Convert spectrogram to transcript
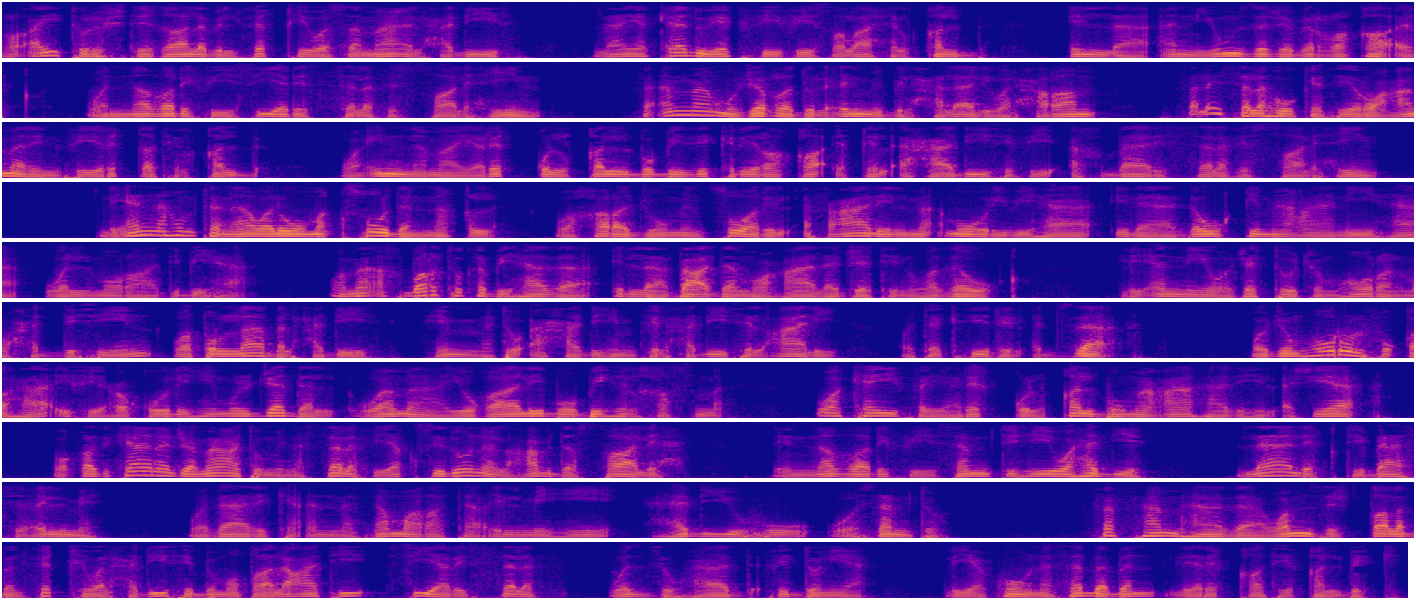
رأيت الاشتغال بالفقه وسماع الحديث لا يكاد يكفي في صلاح القلب إلا أن يمزج بالرقائق والنظر في سير السلف الصالحين. فأما مجرد العلم بالحلال والحرام فليس له كثير عمل في رقة القلب وإنما يرق القلب بذكر رقائق الأحاديث في أخبار السلف الصالحين. لأنهم تناولوا مقصود النقل وخرجوا من صور الأفعال المأمور بها إلى ذوق معانيها والمراد بها. وما أخبرتك بهذا إلا بعد معالجة وذوق لأني وجدت جمهور المحدثين وطلاب الحديث همة أحدهم في الحديث العالي وتكثير الأجزاء وجمهور الفقهاء في عقولهم الجدل وما يغالب به الخصم وكيف يرق القلب مع هذه الأشياء. وقد كان جماعة من السلف يقصدون العبد الصالح للنظر في سمته وهديه لا لاقتباس علمه وذلك أن ثمرة علمه هديه وسمته. فافهم هذا وامزج طلب الفقه والحديث بمطالعة سير السلف والزهاد في الدنيا ليكون سببا لرقة قلبك.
